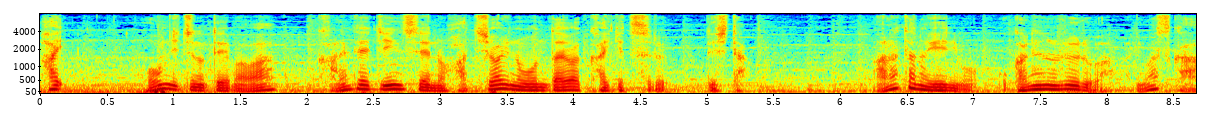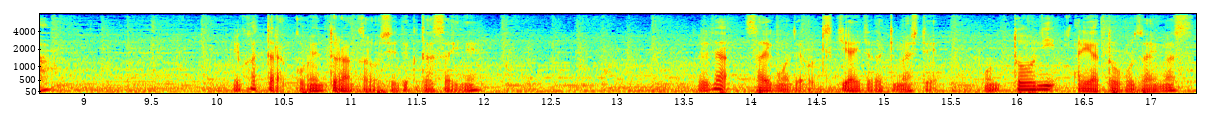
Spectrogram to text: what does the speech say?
はい。本日のテーマは金で人生の8割の問題は解決するでした。あなたの家にもお金のルールはありますか？よかったらコメント欄から教えてくださいね。それでは最後までお付き合いいただきまして本当にありがとうございます。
